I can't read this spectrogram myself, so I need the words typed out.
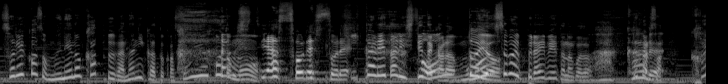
それこそ胸のカップが何かとかそういうことも いやそれそれ。聞かれたりしてたからものすごいプライベートなこと。わだかる。からさ彼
